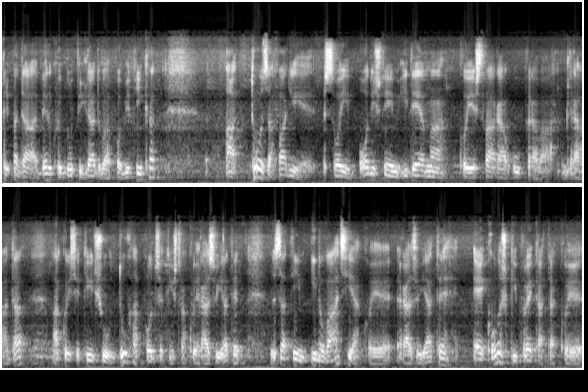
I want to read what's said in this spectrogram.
pripada velikoj grupi gradova pobjednika, a to zahvaljuje svojim odličnim idejama koje stvara uprava grada, a koji se tiču duha poduzetništva koje razvijate, zatim inovacija koje razvijate, ekološki projekata koje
